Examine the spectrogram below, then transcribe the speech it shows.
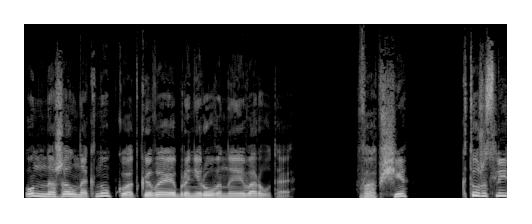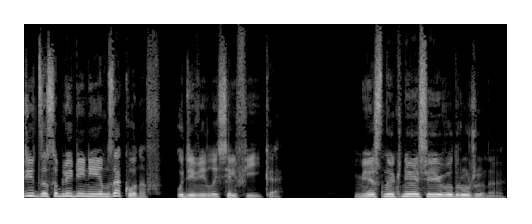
Он нажал на кнопку, открывая бронированные ворота. «Вообще? Кто же следит за соблюдением законов?» — удивилась эльфийка. «Местный князь и его дружина.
